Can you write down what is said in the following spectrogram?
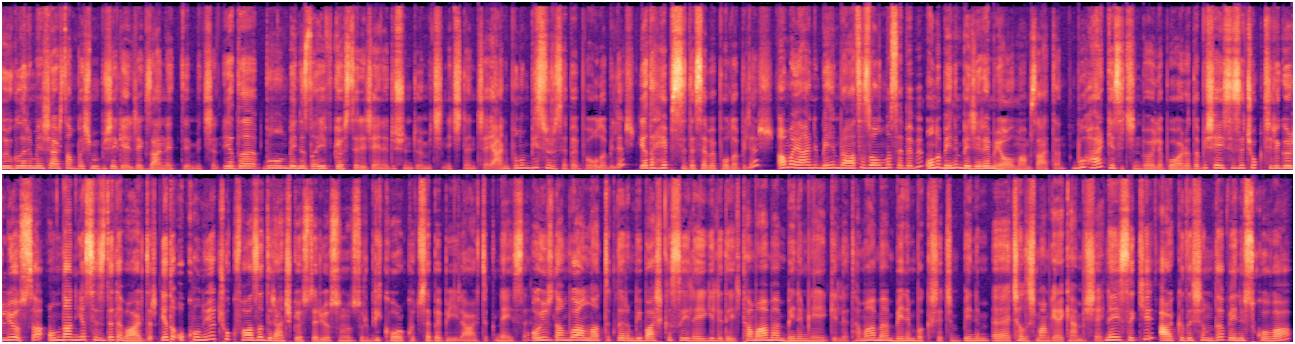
duygularımı yaşarsam başıma bir şey gelecek zannettiğim için ya da bunun beni zayıf göstereceğini düşündüğüm için içten içe. Yani bunun bir sürü sebebi olabilir ya da hepsi de sebep olabilir. Ama yani benim rahatsız olma sebebim onu benim beceremiyor olmam zaten. Bu herkes için böyle bu arada. Bir şey sizi çok triggerlıyorsa ondan ya sizde de vardır ya da o konuya çok fazla direnç gösteriyorsunuzdur bir korkut sebebiyle artık neyse. O yüzden bu anlattıklarım bir başkasıyla ilgili değil. Tamamen benimle ilgili. Tamamen benim bakış açım, benim e, çalışmam gereken bir şey. Neyse ki arkadaşım da Venüs Kova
